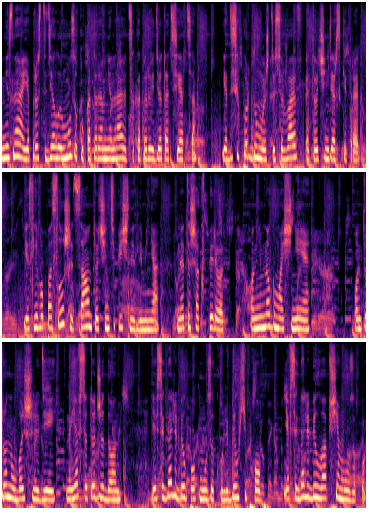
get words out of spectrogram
Не знаю, я просто делаю музыку, которая мне нравится, которая идет от сердца. Я до сих пор думаю, что Survive — это очень дерзкий трек. Если его послушать, саунд очень типичный для меня, но это шаг вперед. Он немного мощнее, он тронул больше людей, но я все тот же Дон. Я всегда любил поп-музыку, любил хип-хоп. Я всегда любил вообще музыку.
